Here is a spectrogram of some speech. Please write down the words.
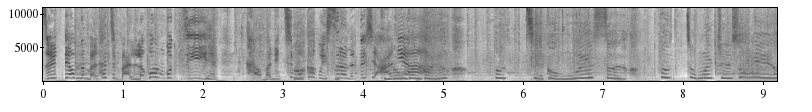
쓸데없는 말 하지 말라고 한 거지. 가만히 침묵하고 있으라는 뜻이 아니야. 그런 건가요? 어, 제가 오해했어요. 어, 정말 죄송해요.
